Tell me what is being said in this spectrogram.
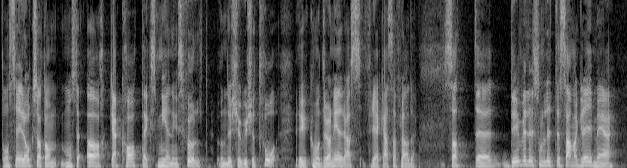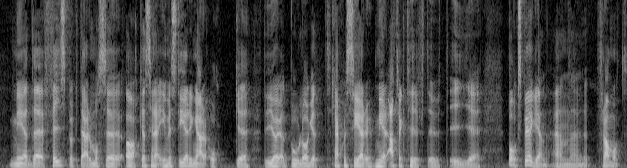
de säger också att de måste öka capex meningsfullt under 2022. Det kommer att dra ner deras fria kassaflöde. Så att, eh, det är väl liksom lite samma grej med, med eh, Facebook där. De måste öka sina investeringar och eh, det gör ju att bolaget kanske ser mer attraktivt ut i eh, bakspegeln än eh, framåt.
